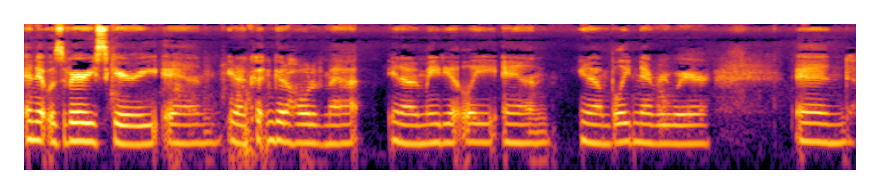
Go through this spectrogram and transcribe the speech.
And it was very scary and, you know, couldn't get a hold of Matt, you know, immediately and, you know, I'm bleeding everywhere. And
